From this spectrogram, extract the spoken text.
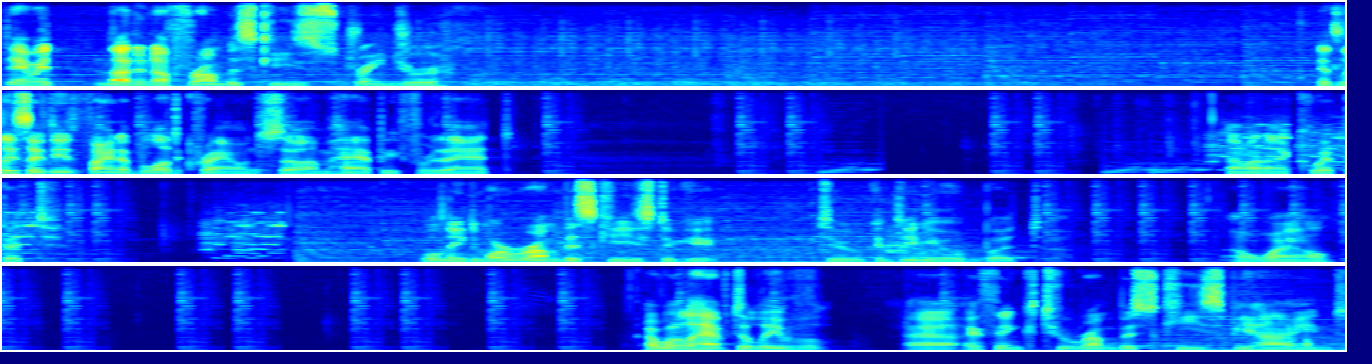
Damn it, not enough Rhombus keys, stranger. At least I did find a blood crown, so I'm happy for that. I'm gonna equip it. We'll need more Rhombus keys to get to continue, but oh well. I will have to leave, uh, I think, two Rhombus keys behind.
